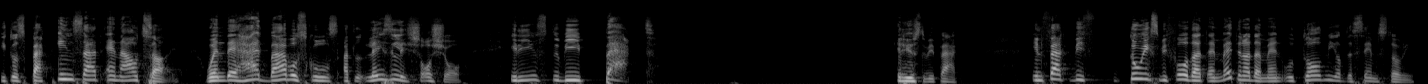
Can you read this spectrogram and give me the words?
It was packed inside and outside. When they had Bible schools at Leslie Social, it used to be packed. It used to be packed. In fact, bef- two weeks before that, I met another man who told me of the same story.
